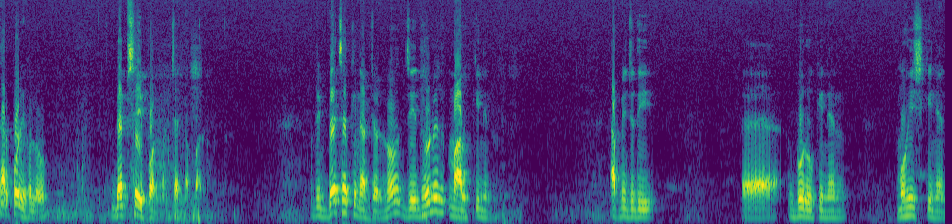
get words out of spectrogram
তারপরে হলো ব্যবসায়ী পণ্য, চার নম্বর। আপনি বেচা কেনার জন্য যে ধরনের মাল কিনেন, আপনি যদি গরু কিনেন, মহিষ কিনেন,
